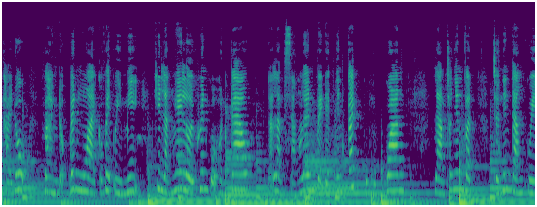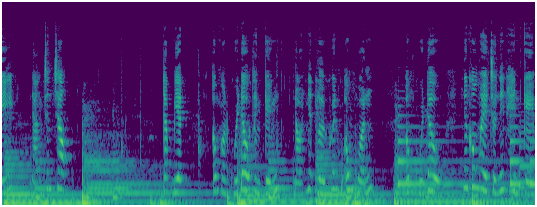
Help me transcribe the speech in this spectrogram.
thái độ và hành động bên ngoài có vẻ ủy mị khi lắng nghe lời khuyên của huấn cao đã làm sáng lên vẻ đẹp nhân cách của ngục quan, làm cho nhân vật trở nên đáng quý, đáng trân trọng. Đặc biệt, ông còn cúi đầu thành kính, đón nhận lời khuyên của ông huấn. Ông cúi đầu nhưng không hề trở nên hèn kém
